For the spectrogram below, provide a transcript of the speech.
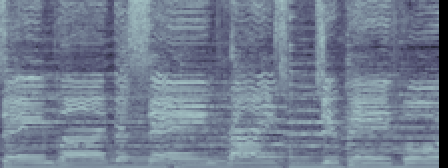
Same blood, the same price to pay for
